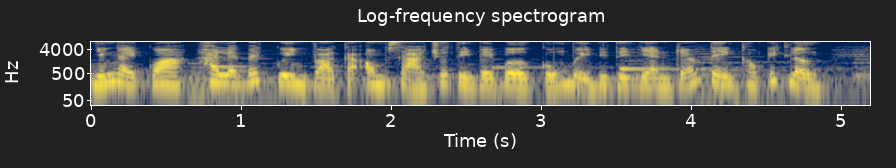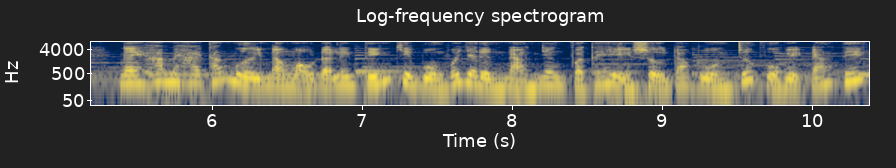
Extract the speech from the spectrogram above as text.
Những ngày qua, Hailey Baldwin và cả ông xã Justin Bieber cũng bị netizen réo tên không ít lần. Ngày 22 tháng 10, nàng mẫu đã lên tiếng chia buồn với gia đình nạn nhân và thể hiện sự đau buồn trước vụ việc đáng tiếc.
